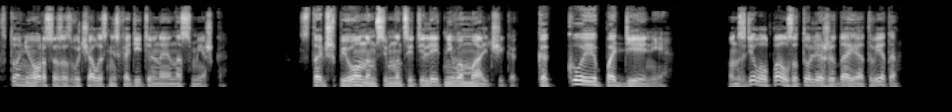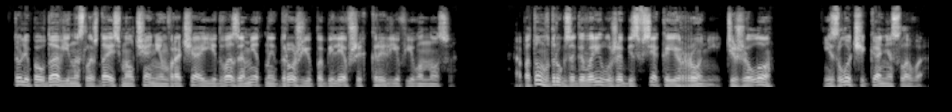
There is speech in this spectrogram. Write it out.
В тоне Орса зазвучала снисходительная насмешка. Стать шпионом семнадцатилетнего мальчика. Какое падение! Он сделал паузу, то ли ожидая ответа, то ли по удавье наслаждаясь молчанием врача и едва заметной дрожью побелевших крыльев его носа. А потом вдруг заговорил уже без всякой иронии, тяжело и зло чеканя слова.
